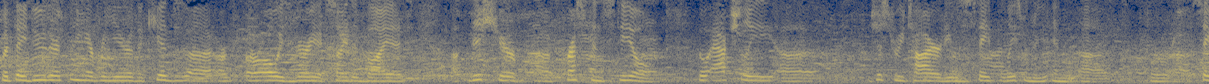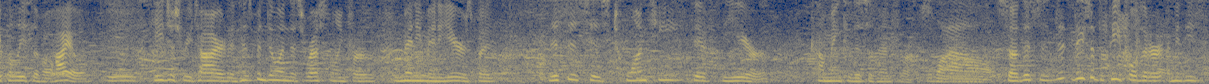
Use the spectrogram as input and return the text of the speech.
But they do their thing every year. The kids uh, are, are always very excited by it. Uh, this year, uh, Preston Steele, who actually uh, just retired. He was a state policeman in, uh, for uh, state police of Ohio. He just retired and has been doing this wrestling for, for many, many years. But this is his 25th year coming to this event for us. Wow. So this is th- these are the people that are. I mean, these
